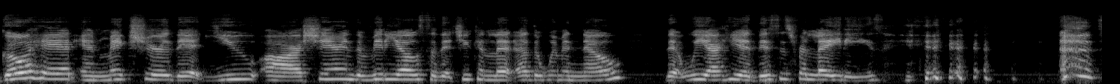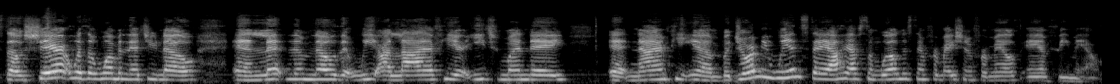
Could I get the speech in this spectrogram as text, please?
go ahead and make sure that you are sharing the video so that you can let other women know that we are here. This is for ladies. so share it with a woman that you know and let them know that we are live here each Monday at 9 p.m. But join me Wednesday. I'll have some wellness information for males and females.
